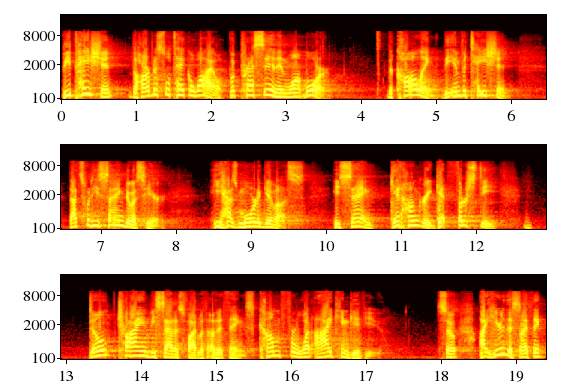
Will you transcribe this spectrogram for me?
Be patient. The harvest will take a while, but press in and want more. The calling, the invitation, that's what he's saying to us here. He has more to give us. He's saying, get hungry, get thirsty. Don't try and be satisfied with other things. Come for what I can give you. So I hear this and I think,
